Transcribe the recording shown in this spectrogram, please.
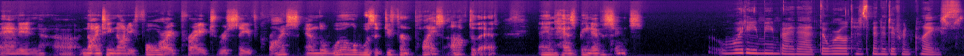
And in uh, 1994, I prayed to receive Christ, and the world was a different place after that, and has been ever since. What do you mean by that? The world has been a different place.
